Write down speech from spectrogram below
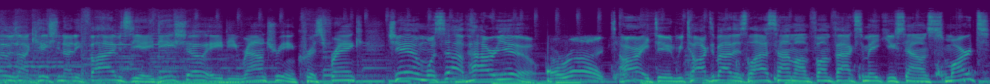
Brothers on KC95. It's the AD show. AD Roundtree and Chris Frank. Jim, what's up? How are you? All right. All right, dude. We talked about this last time on Fun Facts to Make You Sound Smart.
